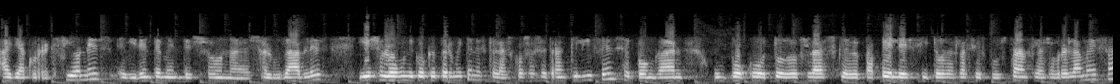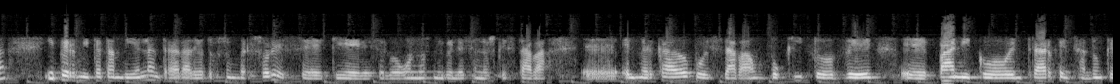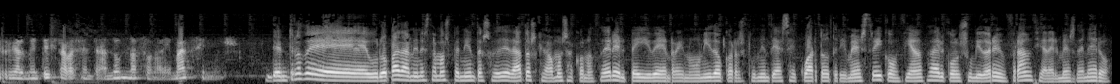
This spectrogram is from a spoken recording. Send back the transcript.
haya correcciones, evidentemente son eh, saludables y eso lo único que permiten es que las cosas se tranquilicen, se pongan un poco todos los eh, papeles y todas las circunstancias sobre la mesa y permita también la entrada de otros inversores que desde luego en los niveles en los que estaba el mercado pues daba un poquito de pánico entrar pensando en que realmente estabas entrando en una zona de máximos. Dentro de Europa también estamos pendientes hoy de datos que vamos a conocer, el PIB en Reino Unido correspondiente a ese cuarto trimestre y confianza del consumidor en Francia del mes de enero.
